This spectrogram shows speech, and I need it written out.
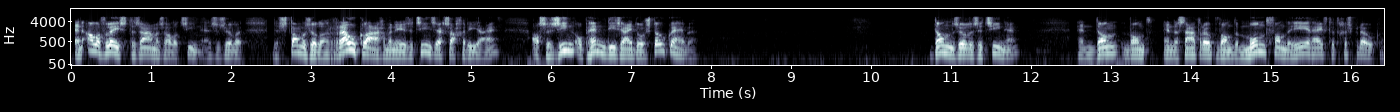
En alle vlees tezamen zal het zien. En ze zullen, de stammen zullen rouw klagen wanneer ze het zien, zegt Zacharia. Als ze zien op hem die zij doorstoken hebben. Dan zullen ze het zien. Hè? En dan, want, en dan staat er ook, want de mond van de Heer heeft het gesproken.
